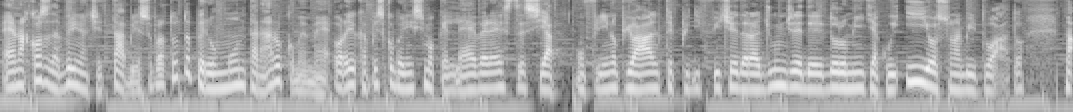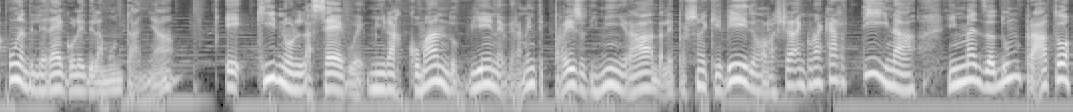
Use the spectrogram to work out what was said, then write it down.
È una cosa davvero inaccettabile, soprattutto per un montanaro come me. Ora io capisco benissimo che l'Everest sia un filino più alto e più difficile da raggiungere delle Dolomiti a cui io sono abituato, ma una delle regole della montagna e chi non la segue, mi raccomando, viene veramente preso di mira dalle persone che vedono lasciare anche una cartina in mezzo ad un prato,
